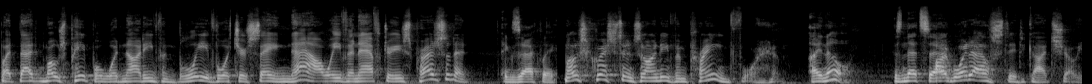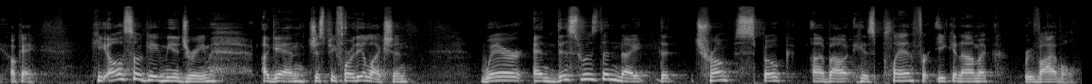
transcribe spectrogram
but that most people would not even believe what you're saying now, even after he's president. exactly. Most Christians aren't even praying for him. I know. Isn't that sad? Uh, what else did God show you? Okay. He also gave me a dream, again, just before the election, where, and this was the night that Trump spoke about his plan for economic revival.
